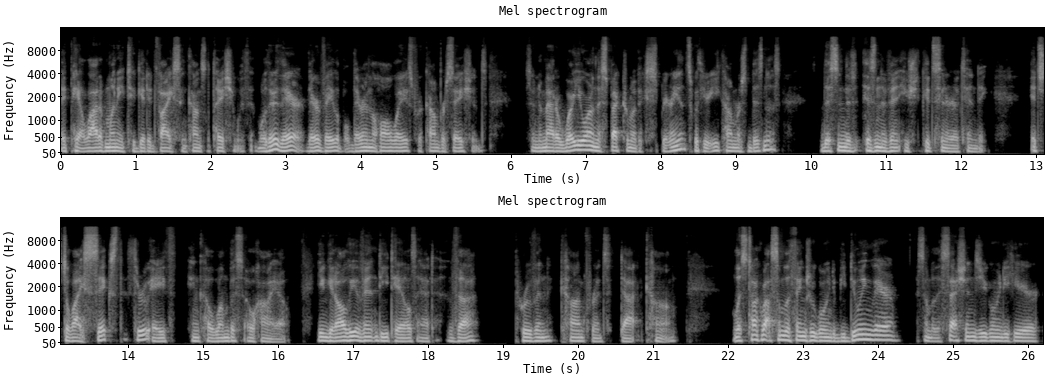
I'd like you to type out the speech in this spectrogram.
They pay a lot of money to get advice and consultation with them. Well, they're there, they're available, they're in the hallways for conversations. So, no matter where you are on the spectrum of experience with your e commerce business, this is an event you should consider attending. It's July 6th through 8th in Columbus, Ohio. You can get all the event details at theprovenconference.com. Let's talk about some of the things we're going to be doing there some of the sessions you're going to hear,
